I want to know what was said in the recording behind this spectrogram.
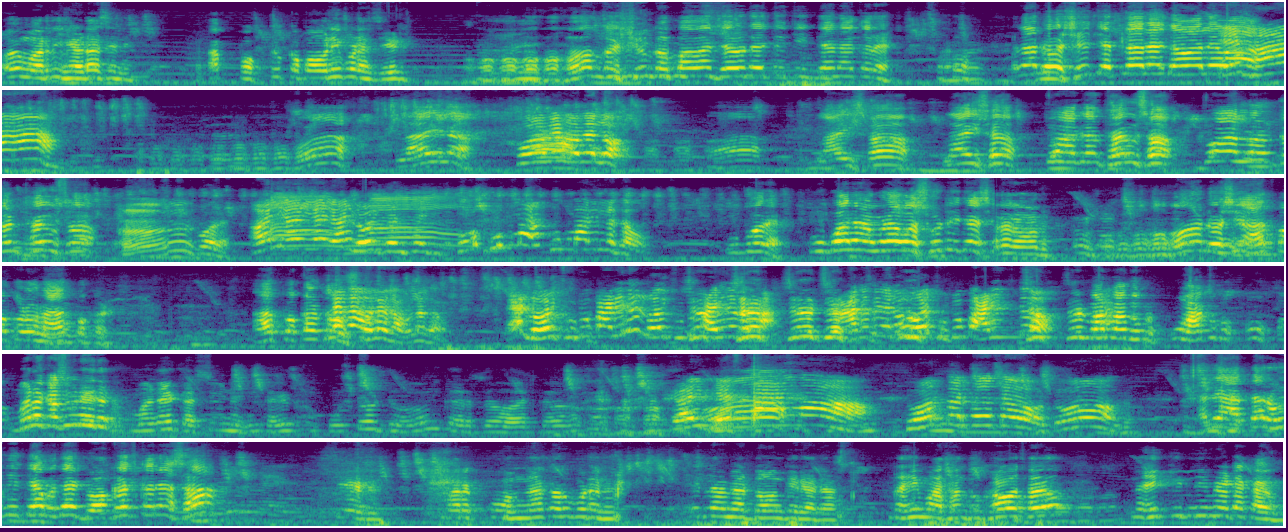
હવે મારથી હેડાશે નહીં આ પગ તો કપાવવો નહીં પડે શેઠ કશું જરૂર નહીં તું ચિંતા ના કરે. અલા ડોશી જેટલા રે દવા લેવા? હા. લાઈ ના હવે હવે લો. લાઈ છે લાઈ છે જો આગળ થયું છે જો આ લણકણ થયું છે ઊભો રે? થઈ માર મારી લગાવો. ઊભો રે ઊભો રે હમણાં વસૂટી જશે રવા ડોશી હાથ પકડો ને હાથ પકડ. હાથ પકડ લગાવ લગાવ. લગાવો. લોહી છૂટું પાડી દે લોહી છૂટું પાડી દે શેઠ, શેઠ, શેઠ. તો એનું લોહી છૂટું પાડી જ શેઠ, મારી વાત સાંભળો. હું હાચું કહું. મને કશું નહીં થયું. મને કશું નહીં થયું. હું તો ઢોંગ કરતો હતો. કઈ ભેસ ઢોંગ કરતો હતો ઢોંગ અને અત્યાર સુધી ત્યાં બધા ઢોંગ જ કર્યા છે? મારે કોમ ના કરવું પડે ને. એટલે મેં ઢોંગ કર્યા હતા. નહીં માથાનો દુખાવો થયો નહીં કિડની મેં આવ્યું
